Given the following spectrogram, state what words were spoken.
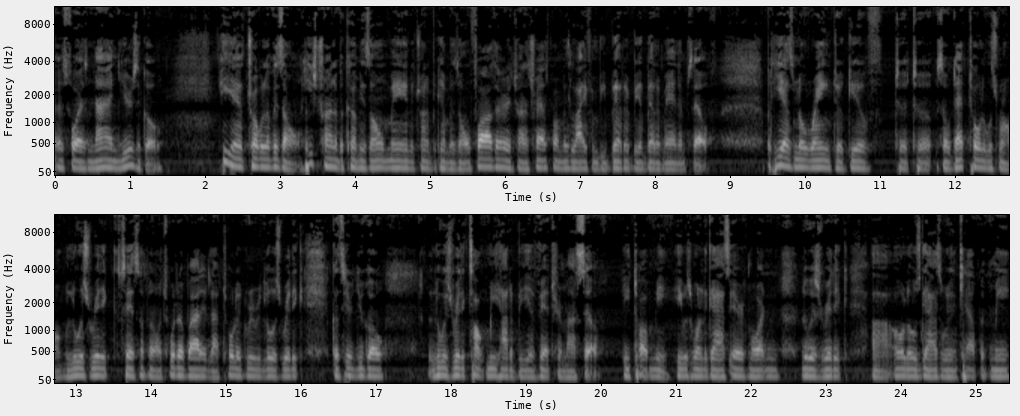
as far as nine years ago, he has trouble of his own. He's trying to become his own man and trying to become his own father and trying to transform his life and be better, be a better man himself. But he has no reign to give to, to so that totally was wrong. Louis Riddick said something on Twitter about it, and I totally agree with Louis Riddick because here you go. Louis Riddick taught me how to be a veteran myself. He taught me. He was one of the guys, Eric Martin, Louis Riddick, uh, all those guys were in camp with me.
